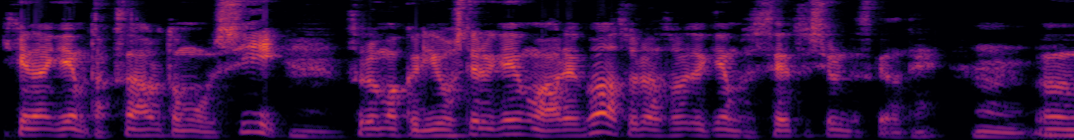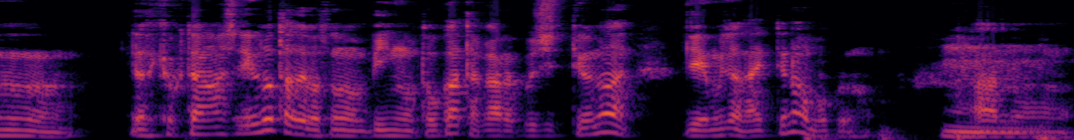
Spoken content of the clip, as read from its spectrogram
いけないゲームたくさんあると思うし、それをうまく利用してるゲームもあれば、それはそれでゲームとして成立してるんですけどね。うん。いや極端な話で言うと、例えばそのビンゴとか宝くじっていうのはゲームじゃないっていうのが僕の、あの、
